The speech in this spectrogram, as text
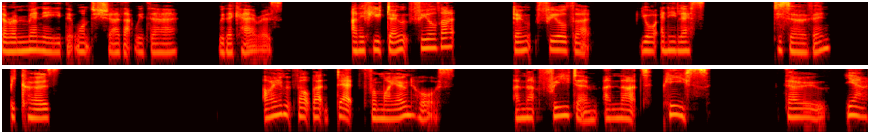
there are many that want to share that with their, with their carers. And if you don't feel that, don't feel that you're any less deserving because I haven't felt that depth from my own horse and that freedom and that peace. So yeah,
